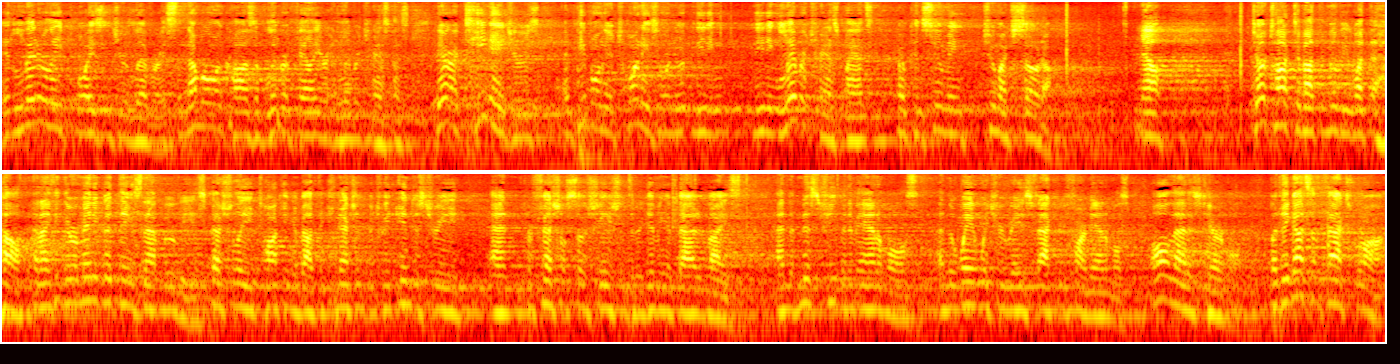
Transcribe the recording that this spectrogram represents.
It literally poisons your liver. It's the number one cause of liver failure and liver transplants. There are teenagers and people in their 20s who are needing, needing liver transplants from consuming too much soda. Now, Joe talked about the movie What the Health, and I think there were many good things in that movie, especially talking about the connections between industry and professional associations that are giving bad advice, and the mistreatment of animals, and the way in which we raise factory farm animals. All that is terrible. But they got some facts wrong,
